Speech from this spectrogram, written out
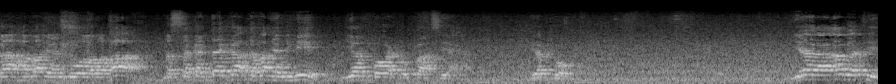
كا هبا يندورها مسكت دايك تبا يعني يبقى تقاسيا يبقى. يا أبتي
